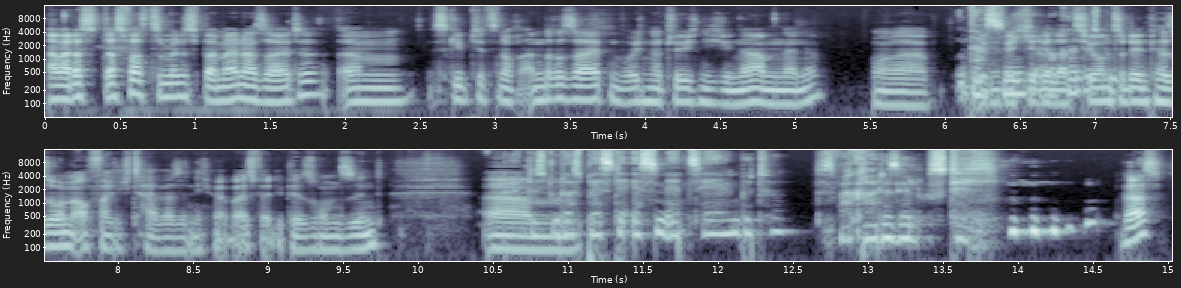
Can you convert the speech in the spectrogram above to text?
Aber das, das war's zumindest bei meiner Seite. Ähm, es gibt jetzt noch andere Seiten, wo ich natürlich nicht die Namen nenne. Oder Das irgendwelche nicht, Relationen zu den Personen, auch weil ich teilweise nicht mehr weiß, wer die Personen sind. Ähm, Könntest du das beste Essen erzählen, bitte? Das war gerade sehr lustig. Was?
